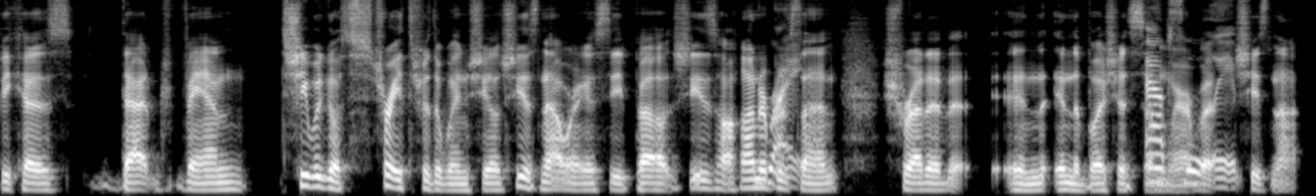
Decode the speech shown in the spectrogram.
because that van. She would go straight through the windshield. She is not wearing a seatbelt. She's hundred percent shredded in in the bushes somewhere, Absolutely. but she's not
